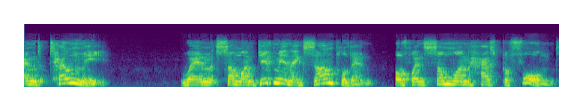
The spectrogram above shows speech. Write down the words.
and tell me when someone, give me an example then of when someone has performed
